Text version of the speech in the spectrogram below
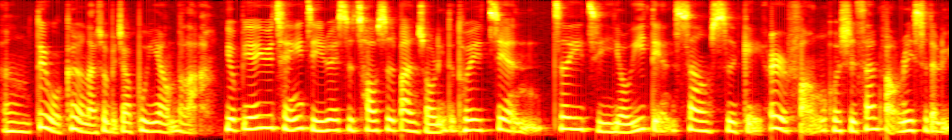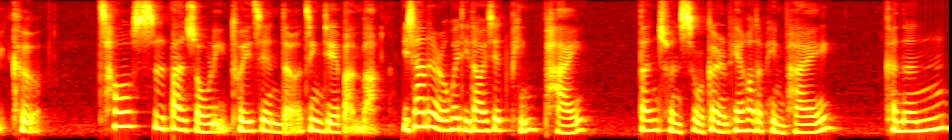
嗯，对我个人来说比较不一样的啦。有别于前一集瑞士超市伴手礼的推荐，这一集有一点像是给二访或是三访瑞士的旅客超市伴手礼推荐的进阶版吧。以下内容会提到一些品牌，单纯是我个人偏好的品牌。可能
